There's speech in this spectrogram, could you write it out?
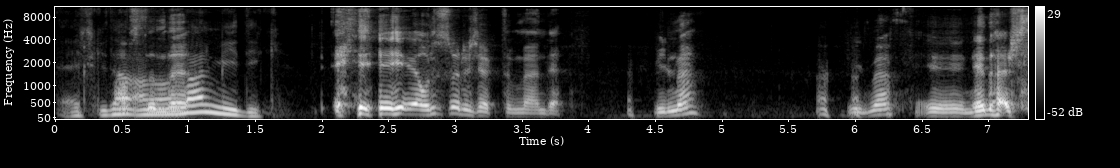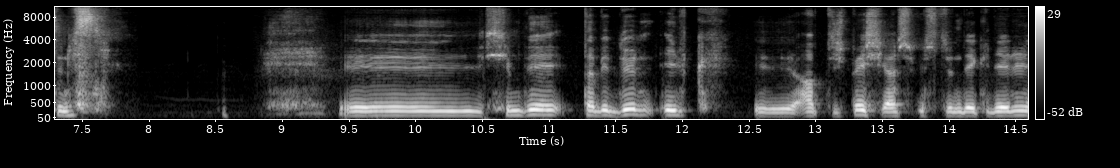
Tamam. Eskiden Aslında- anormal miydik? Onu soracaktım ben de. Bilmem. Bilmem. Ee, ne dersiniz? Ee, şimdi tabii dün ilk e, 65 yaş üstündekileri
